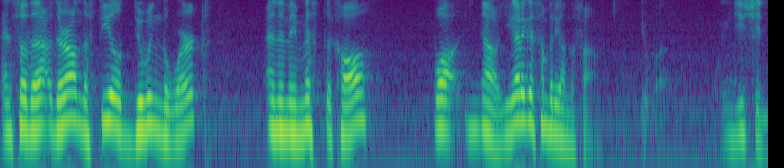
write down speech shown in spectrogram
and so they're they're on the field doing the work, and then they miss the call. Well, no, you got to get somebody on the phone. you should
